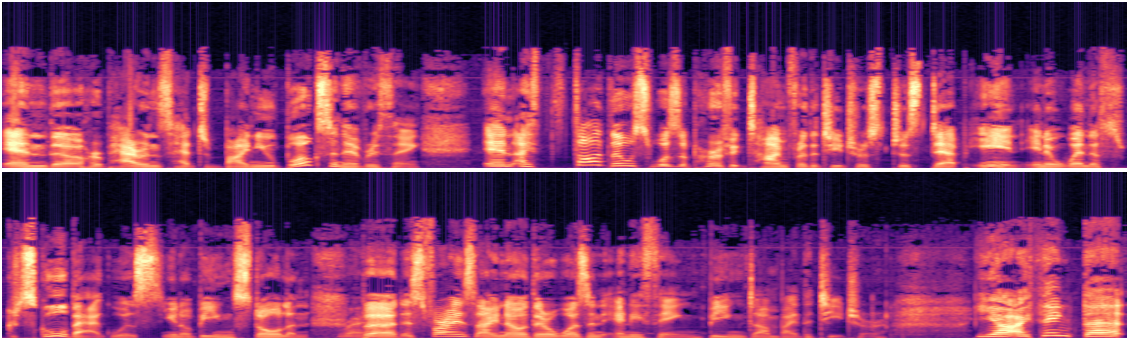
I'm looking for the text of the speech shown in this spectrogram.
And uh, her parents had to buy new books and everything. And I thought this was a perfect time for the teachers to step in, you know, when the school bag was, you know, being stolen. Right. But as far as I know, there wasn't anything being done by the teacher. Yeah, I think that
